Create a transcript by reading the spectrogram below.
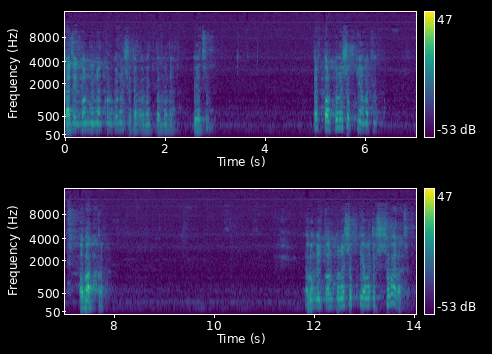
কাজের বর্ণনা করব না, সেটা অনেক বর্ণনা পেয়েছেন। তার কল্পনা শক্তি আমাকে অবাক করে। এবং এই কল্পনা শক্তি আমাদের সবার আছে।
